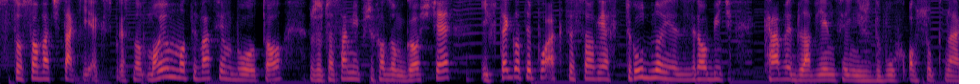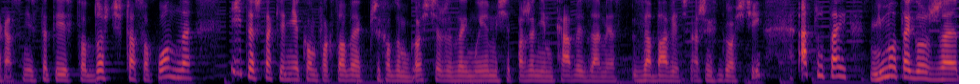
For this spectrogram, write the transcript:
stosować taki ekspres? No, moją motywacją było to, że czasami przychodzą goście i w tego typu akcesoriach trudno jest zrobić kawy dla więcej niż dwóch osób naraz. Niestety jest to dość czasochłonne i też takie niekomfortowe, jak przychodzą goście, że zajmujemy się parzeniem kawy zamiast zabawiać naszych gości. A tutaj, mimo tego, że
